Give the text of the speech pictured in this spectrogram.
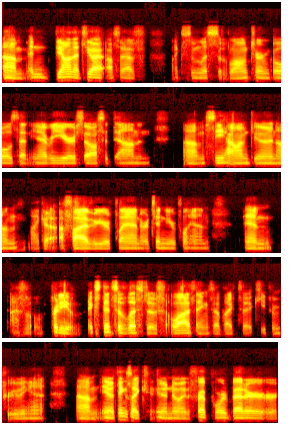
Um, and beyond that too, I also have like some lists of long-term goals that you know every year or so I'll sit down and um, see how I'm doing on like a, a five-year plan or a ten-year plan, and I have a pretty extensive list of a lot of things I'd like to keep improving at. Um, you know, things like you know knowing the fretboard better,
